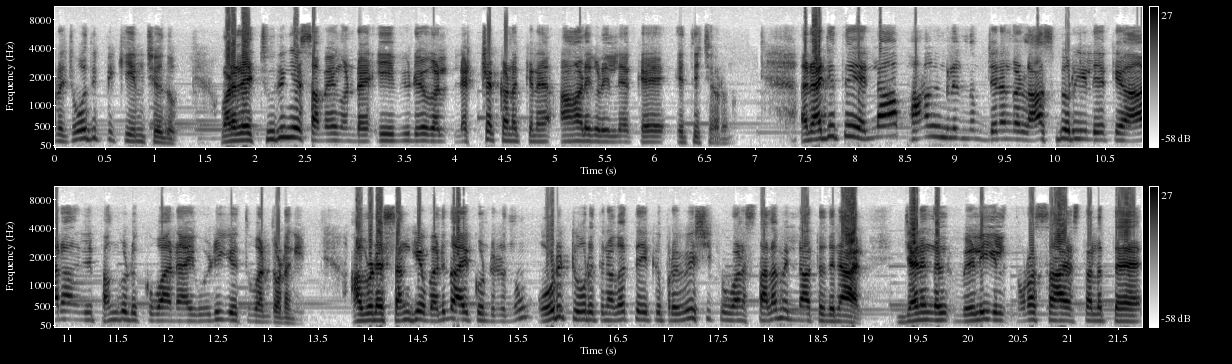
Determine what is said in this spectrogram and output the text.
പ്രചോദിപ്പിക്കുകയും ചെയ്തു. വളരെ ചുരുങ്ങിയ സമയം കൊണ്ട് ഈ വീഡിയോകൾ ലക്ഷക്കണക്കിന് ആളുകളിലേക്ക് എത്തിച്ചേർന്നു. രാജ്യത്തെ എല്ലാ ഭാഗങ്ങളിൽ നിന്നും ജനങ്ങൾ ആസ്ബറിയിലേക്ക് ആരാധനയിൽ പങ്കെടുക്കുവാനായി ഒഴുകിയെത്തുവാൻ തുടങ്ങി. അവരുടെ സംഖ്യ വലുതായിക്കൊണ്ടിരുന്നു. ഓഡിറ്റോറിയത്തിനകത്തേക്ക് പ്രവേശിക്കുവാൻ സ്ഥലമില്ലാത്തതിനാൽ ജനങ്ങൾ വെളിയിൽ തുറസായ സ്ഥലത്ത്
